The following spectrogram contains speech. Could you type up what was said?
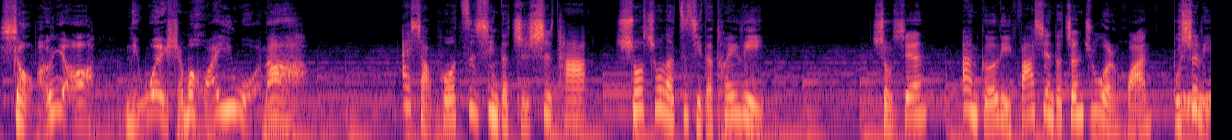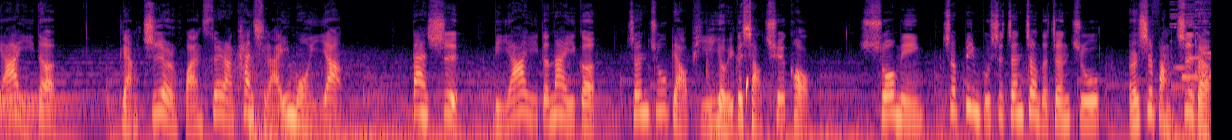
小朋友，你为什么怀疑我呢？”艾小坡自信地直视他，说出了自己的推理：“首先。”暗格里发现的珍珠耳环不是李阿姨的，两只耳环虽然看起来一模一样，但是李阿姨的那一个珍珠表皮有一个小缺口，说明这并不是真正的珍珠，而是仿制的。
